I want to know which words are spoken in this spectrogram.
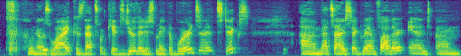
who knows why? Because that's what kids do. They just make up words and it sticks. Um, that's how I said grandfather. And um,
